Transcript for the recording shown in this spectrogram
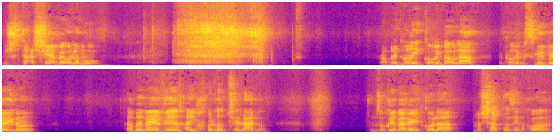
משתעשע בעולמו. הרבה דברים קורים בעולם וקורים סביבנו, הרבה מעבר ליכולות שלנו. אתם זוכרים הרי את כל המשט הזה, נכון?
